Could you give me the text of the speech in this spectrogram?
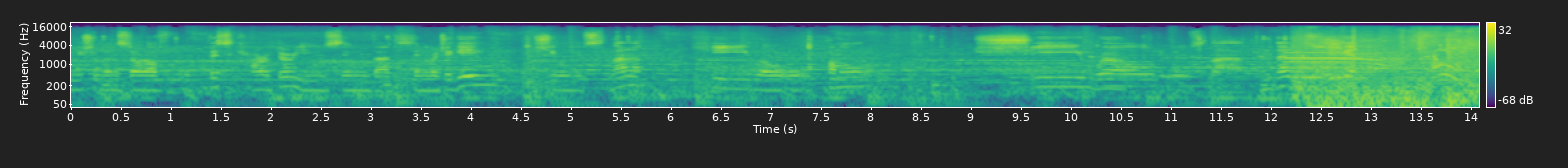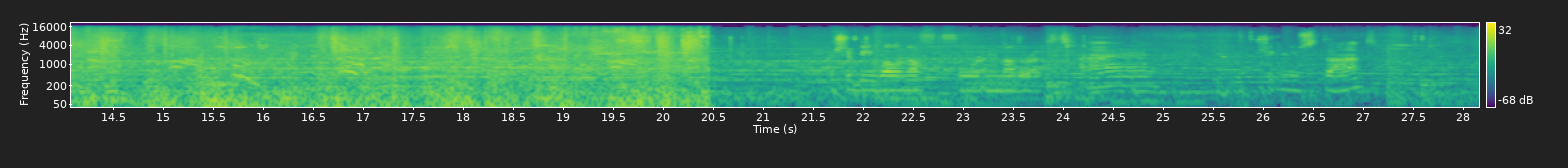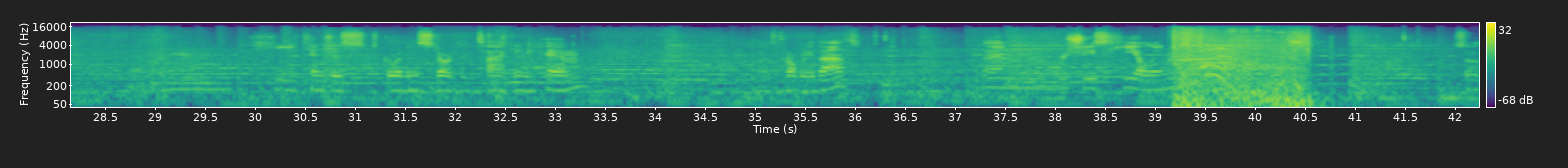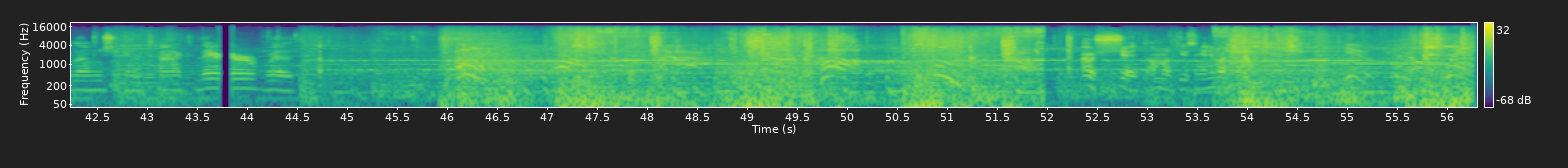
We should then start off with this character using that thingamajiggy. She will use that. He will pummel. She will use that. And then should be well enough for another attack. Uh, she can use that. And He can just go ahead and start attacking him. That's probably that. Then she's healing. So then she can attack there Oh shit, I'm not using any weapons. You cannot win!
